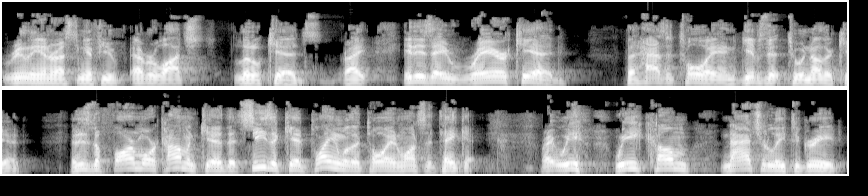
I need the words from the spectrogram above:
really interesting, if you've ever watched little kids, right? It is a rare kid that has a toy and gives it to another kid. It is the far more common kid that sees a kid playing with a toy and wants to take it, right? We, we come naturally to greed,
